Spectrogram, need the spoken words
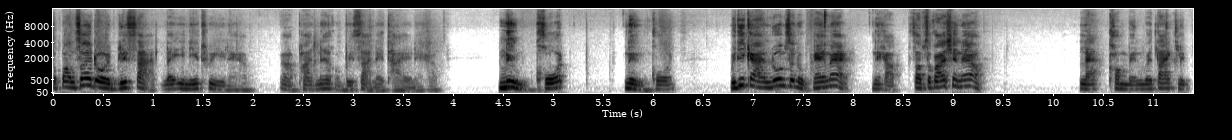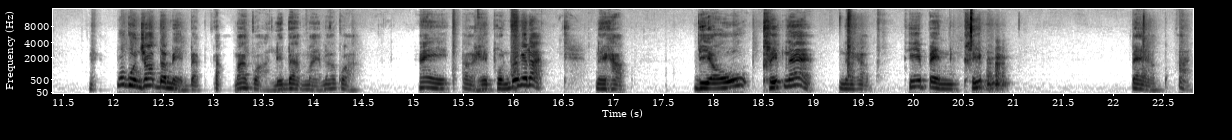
สปอนเซอร์โดย Blizzard และ Innitree นะครับพาร์ทเนอร์ของ Blizzard ในไทยนะครับหนึ่งโค้ดหนึ่งโค้ดวิธีการร่วมสนุกง่ายมากนะครับ Subscribe Channel และคอมเมนต์ไว้ใต้คลิปว่าคุณชอบดาเมจแบบเก่ามากกว่า หรือแบบใหม่มากกว่า ให้เหตุผลด้วยก็ได้นะครับ เดี๋ยวคลิปหน้านะครับ ที่เป็นคลิปแบบอัด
